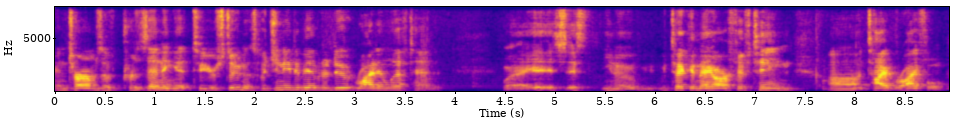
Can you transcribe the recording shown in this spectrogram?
in terms of presenting it to your students, but you need to be able to do it right and left-handed. Well, it's, it's, you know, we take an AR-15 uh, type rifle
